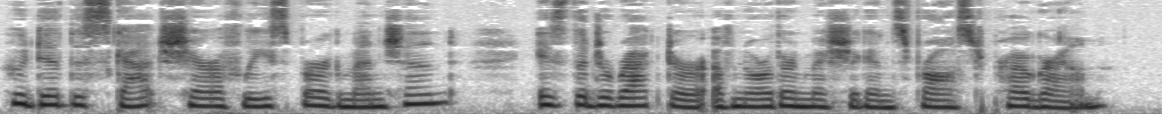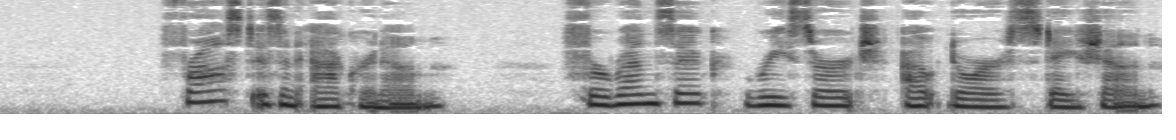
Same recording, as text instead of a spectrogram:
who did the sketch Sheriff Leeseburg mentioned, is the director of Northern Michigan's FROST program. FROST is an acronym Forensic Research Outdoor Station.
